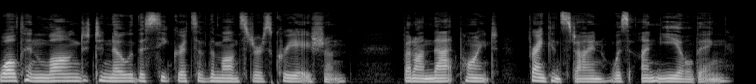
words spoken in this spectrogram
Walton longed to know the secrets of the monster's creation, but on that point, Frankenstein was unyielding.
